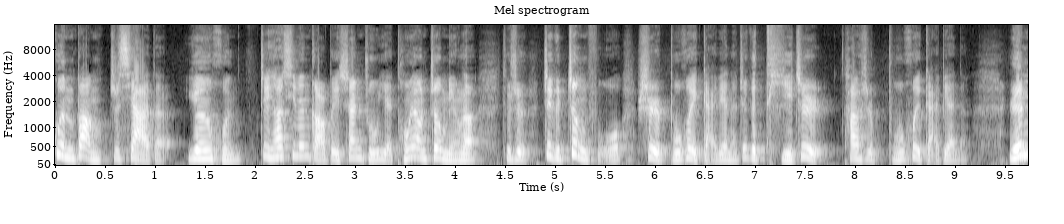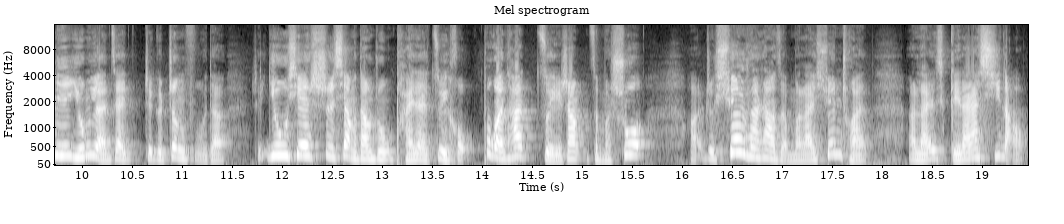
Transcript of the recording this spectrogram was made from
棍棒之下的冤魂，这条新闻稿被删除，也同样证明了，就是这个政府是不会改变的，这个体制它是不会改变的，人民永远在这个政府的优先事项当中排在最后，不管他嘴上怎么说啊，这个宣传上怎么来宣传啊，来给大家洗脑，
